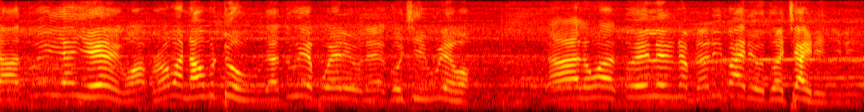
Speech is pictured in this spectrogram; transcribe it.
တော့ဒါသွေးရမ်းရဲတယ်ကွာဘရောမှနောက်မတွန့်ဘူးဒါသူ့ရဲ့ပွဲတွေကိုလည်းကိုချီဘူးတယ်ပေါ့ဒါလုံးဝသွေးလေးနဲ့ bloody fight တွေကိုသူကကြိုက်တယ်ကြီးလေး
